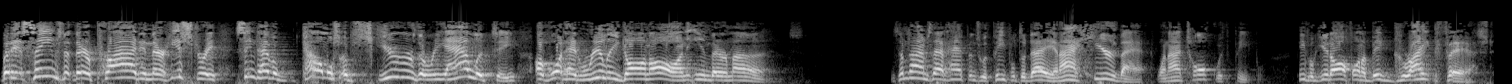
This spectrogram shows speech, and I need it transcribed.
But it seems that their pride in their history seemed to have a, almost obscure the reality of what had really gone on in their Sometimes that happens with people today, and I hear that when I talk with people. People get off on a big gripe fest,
